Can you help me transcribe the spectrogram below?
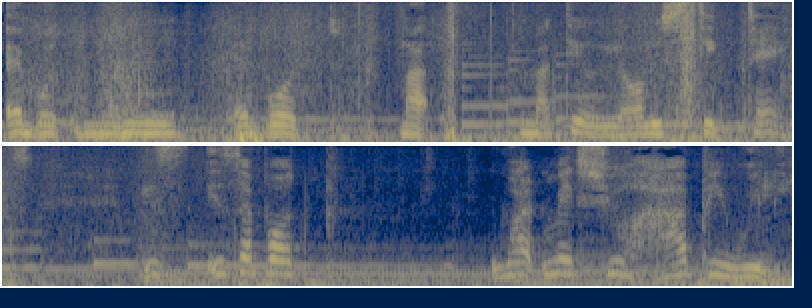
about money about ma- materialistic things. It's, it's about what makes you happy really.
